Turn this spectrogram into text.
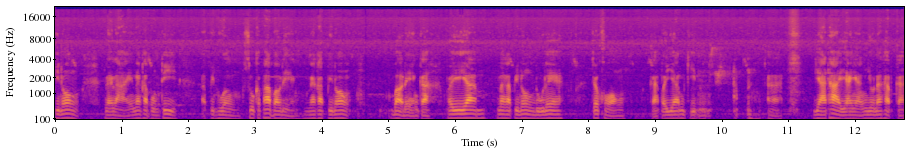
พี่น้องหลาย ๆ นะครับ ผมที่เป็นห่วงสุขภาพเบาแดงนะครับ พี่น้องเบาแดงกะพยายามนะครับ พี่น้องดูแลเจ้าของ กะพยายามกินยาถ่ายาหยังอยู่นะครับกะ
